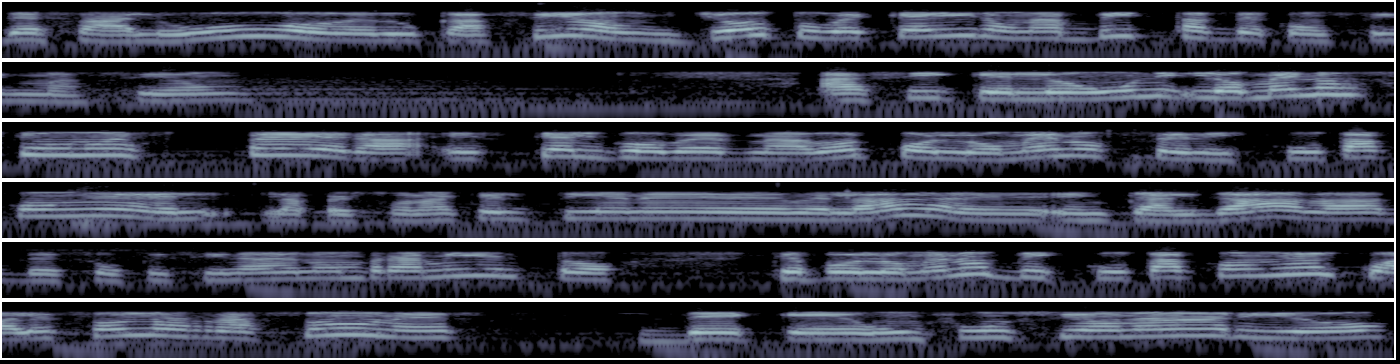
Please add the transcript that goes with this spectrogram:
de salud o de educación, yo tuve que ir a unas vistas de confirmación. Así que lo, menos que uno espera es que el gobernador por lo menos se discuta con él, la persona que él tiene, ¿verdad?, eh, encargada de su oficina de nombramiento, que por lo menos discuta con él cuáles son las razones de que un funcionario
